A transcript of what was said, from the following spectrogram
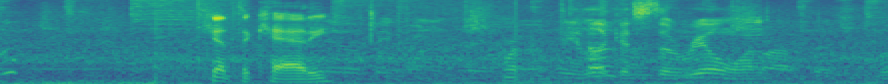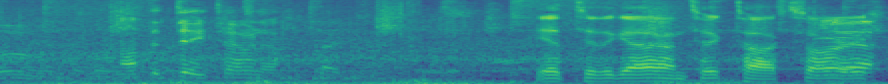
Got the caddy. Hey, look, it's the real one. Not the Daytona. Yeah, to the guy on TikTok. Sorry.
